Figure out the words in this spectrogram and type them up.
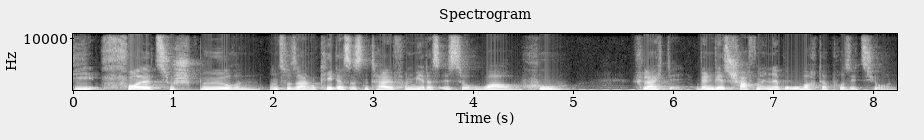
die voll zu spüren und zu sagen, okay, das ist ein Teil von mir, das ist so, wow, hu. Vielleicht, wenn wir es schaffen, in der Beobachterposition.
